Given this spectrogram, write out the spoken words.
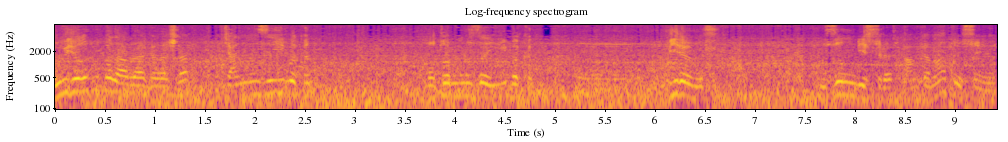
Bu videoluk bu kadardı arkadaşlar. Kendinize iyi bakın. Motorunuza iyi bakın. Bir ömür. Uzun bir süre. Kanka ne yapıyorsun ya?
